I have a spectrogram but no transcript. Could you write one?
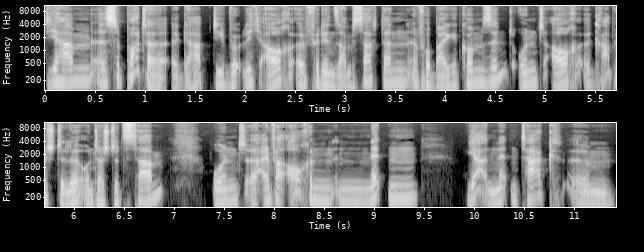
Die haben äh, Supporter äh, gehabt, die wirklich auch äh, für den Samstag dann äh, vorbeigekommen sind und auch äh, Grabestille unterstützt haben und äh, einfach auch einen, einen netten, ja, einen netten Tag ähm,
